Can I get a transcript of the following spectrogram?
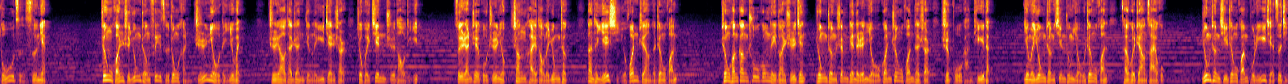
独自思念。甄嬛是雍正妃子中很执拗的一位，只要她认定了一件事儿，就会坚持到底。虽然这股执拗伤害到了雍正，但他也喜欢这样的甄嬛。甄嬛刚出宫那段时间，雍正身边的人有关甄嬛的事儿是不敢提的，因为雍正心中有甄嬛，才会这样在乎。雍正气甄嬛不理解自己，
